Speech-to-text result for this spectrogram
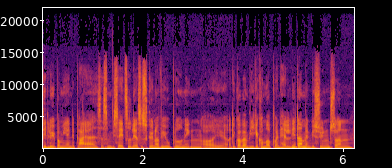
det løber mere, end det plejer. Altså, som vi sagde tidligere, så skynder vi jo blødningen, og, øh, og det kan godt være, at vi ikke er kommet op på en halv liter, men vi synes sådan,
